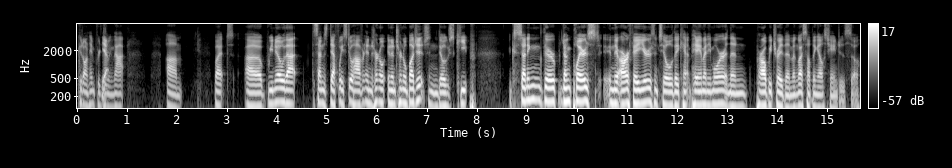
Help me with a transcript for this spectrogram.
good on him for yeah. doing that. Um, but uh, we know that the Sens definitely still have an internal an internal budget, and they'll just keep extending their young players in their RFA years until they can't pay them anymore, and then probably trade them unless something else changes. So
